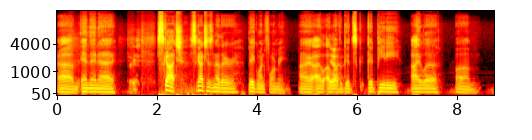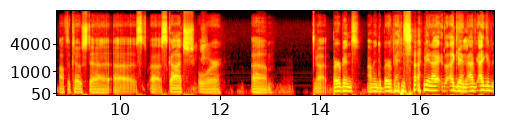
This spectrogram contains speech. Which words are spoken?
Um, and then uh, Scotch. Scotch is another big one for me. I I, I yeah. love a good good peaty Islay um, off the coast uh, uh, uh, Scotch or um, uh, bourbons. I'm into bourbons. I mean, I again, I, I give.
